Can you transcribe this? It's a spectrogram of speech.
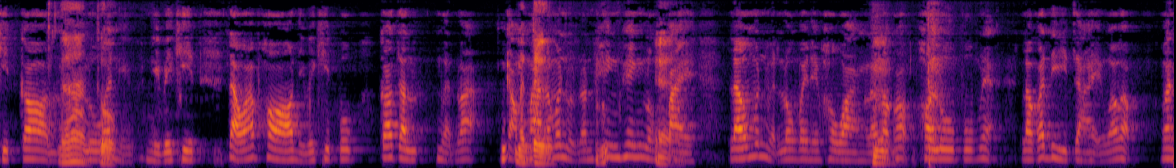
คิดก็รู้ว่าหนีหนีไปคิด แต่ว่าพอหนีไปคิดปุ๊บก็จะเหมือนว่ากลับมาแล้วมันเหมือนมันเพ่งเพ่งลงไป แล้วมันเหมือนลงไปในผวังแล้วเราก็พอรู้ปุ๊บเนี่ย เราก็ดีใจว่าแบบมัน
